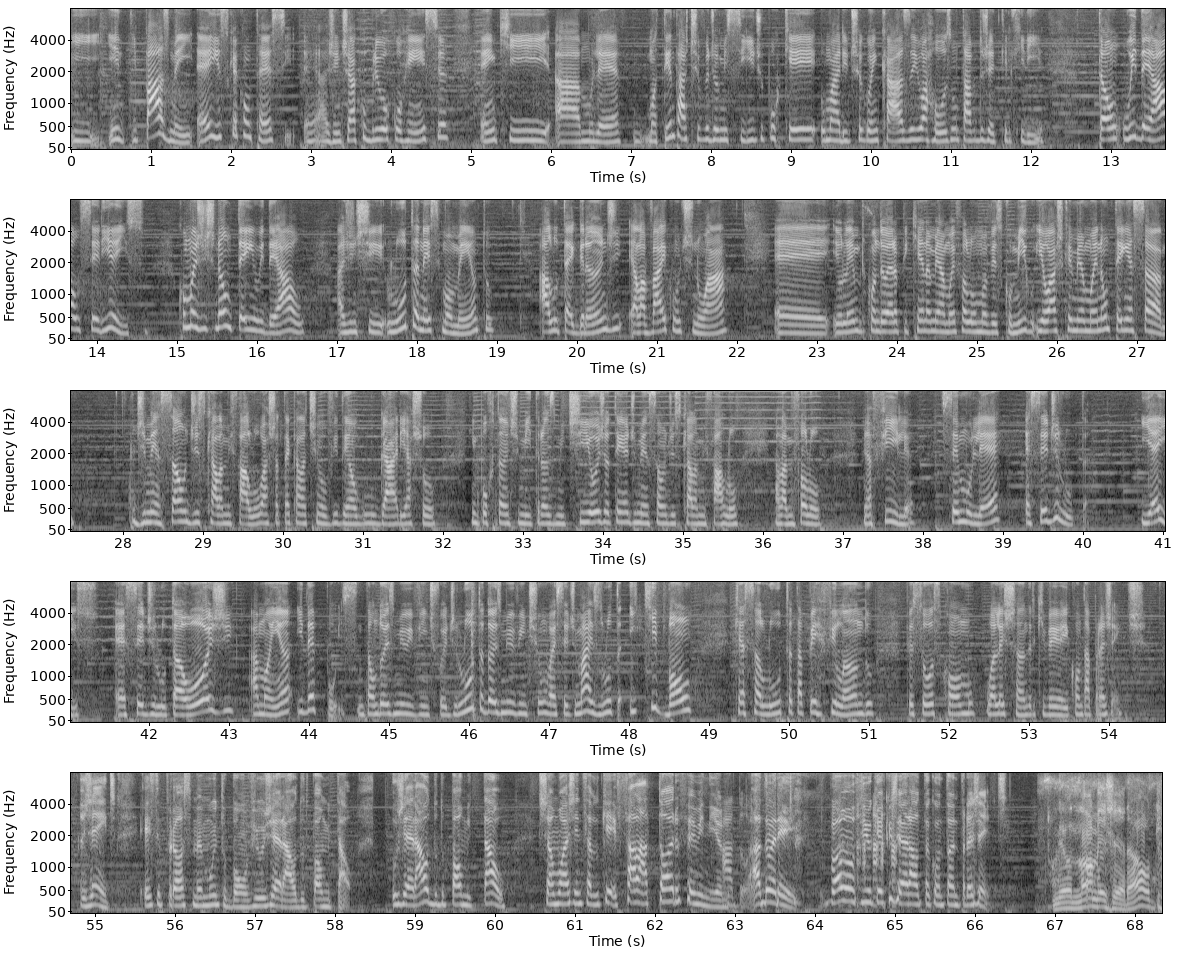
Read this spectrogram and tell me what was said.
E, e, e pasmem, é isso que acontece. É, a gente já cobriu ocorrência em que a mulher, uma tentativa de homicídio, porque o marido chegou em casa e o arroz não estava do jeito que ele queria. Então, o ideal seria isso. Como a gente não tem o ideal, a gente luta nesse momento. A luta é grande, ela vai continuar. É, eu lembro quando eu era pequena, minha mãe falou uma vez comigo, e eu acho que a minha mãe não tem essa dimensão disso que ela me falou. Acho até que ela tinha ouvido em algum lugar e achou importante me transmitir. Hoje eu tenho a dimensão disso que ela me falou. Ela me falou: minha filha, ser mulher é ser de luta. E é isso. É ser de luta hoje, amanhã e depois. Então 2020 foi de luta, 2021 vai ser de mais luta. E que bom que essa luta tá perfilando pessoas como o Alexandre que veio aí contar pra gente. Gente, esse próximo é muito bom, viu? O Geraldo do Palmital. O Geraldo do Palmital chamou a gente, sabe do quê? Falatório feminino. Adoro. Adorei. Vamos ouvir o que, que o Geraldo tá contando pra gente. Meu nome é Geraldo,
